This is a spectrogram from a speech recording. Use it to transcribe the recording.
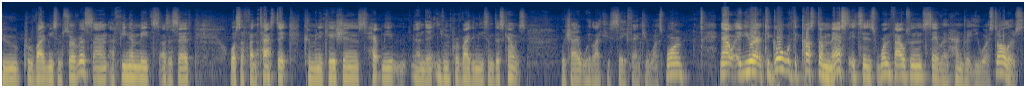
to provide me some service, and Athena Mates, as I said, was a fantastic communications, helped me, and then even provided me some discounts, which I would like to say thank you once more. Now, if you are to go with the custom Mest, it is 1,700 US dollars.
